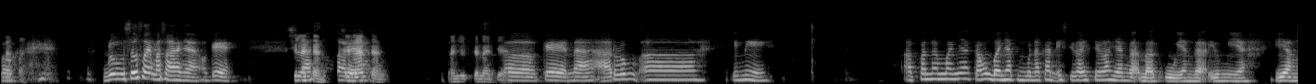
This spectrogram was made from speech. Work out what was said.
Belum selesai masalahnya. Oke. Silakan, nah, silakan. Ya. Lanjutkan aja. Oke, nah Arum uh, ini apa namanya kamu banyak menggunakan istilah-istilah yang nggak baku, yang nggak ilmiah, yang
